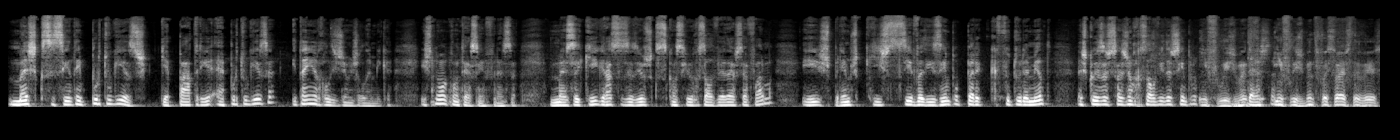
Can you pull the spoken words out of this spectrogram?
mas que se sentem portugueses, que a pátria é portuguesa e tem a religião islâmica. Isto não acontece em França, mas aqui, graças a Deus, que se conseguiu resolver desta forma e esperemos que isto sirva de exemplo para que futuramente as coisas sejam resolvidas sempre. Infelizmente, desta... infelizmente foi só esta vez.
